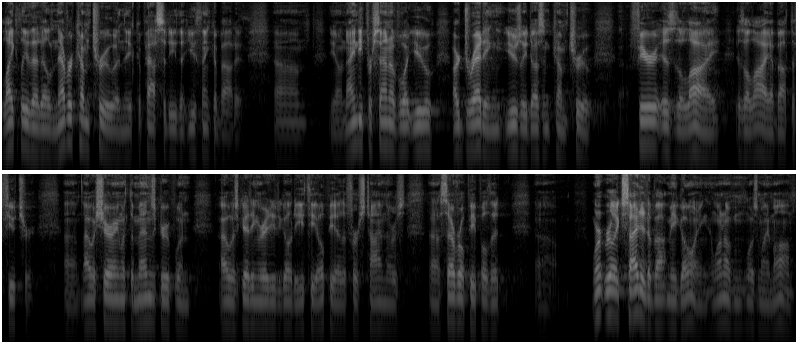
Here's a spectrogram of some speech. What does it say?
likely that it'll never come true in the capacity that you think about it. Um, you know, 90% of what you are dreading usually doesn't come true. Uh, fear is the lie, is a lie about the future. Um, I was sharing with the men's group when I was getting ready to go to Ethiopia the first time. There was uh, several people that uh, weren't really excited about me going. One of them was my mom.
